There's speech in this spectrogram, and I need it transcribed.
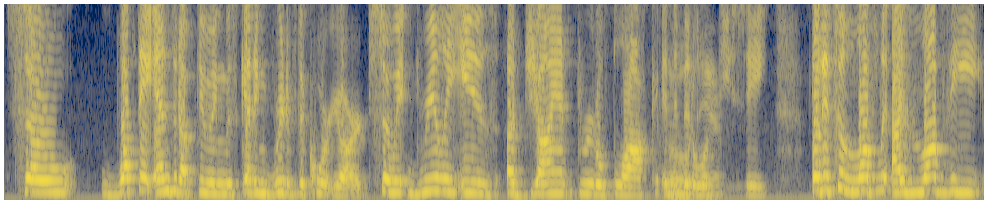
So what they ended up doing was getting rid of the courtyard. So it really is a giant brutal block in the oh, middle dear. of DC. But it's a lovely I love the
